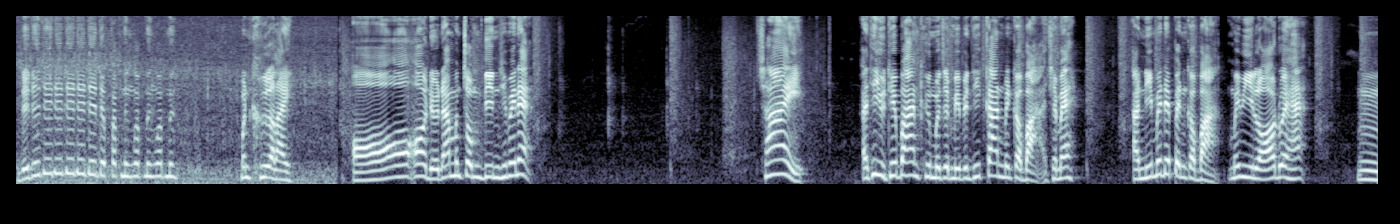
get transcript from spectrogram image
เดี๋ยวเดี๋ยวเดี๋ยวเดี๋ยวเดี๋ยวแป๊บนึงแป๊บนึงแป๊บนึงมันคืออะไร อ๋ออ๋อเดี๋ยวนะมันจมดินใช่ไหมเนี่ย ใช่ ไอที่อยู่ที่บ้านคือมันจะมีเป็นที่กั้นเป็นกระบะใช่ไหม อันนี้ไม่ได้เป็นกระบะ ไม่มีล้อด้วยฮะ อืม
